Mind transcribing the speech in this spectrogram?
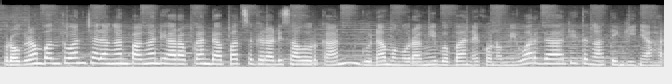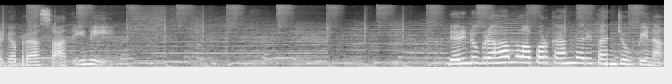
Program bantuan cadangan pangan diharapkan dapat segera disalurkan guna mengurangi beban ekonomi warga di tengah tingginya harga beras saat ini. Dari Nugraha melaporkan dari Tanjung Pinang.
